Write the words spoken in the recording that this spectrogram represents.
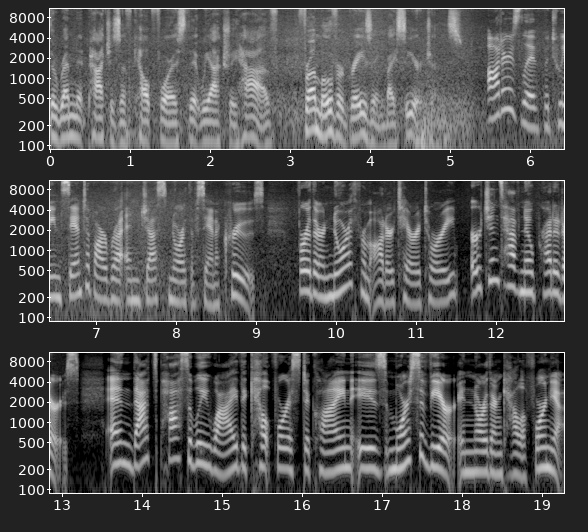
the remnant patches of kelp forest that we actually have from overgrazing by sea urchins. Otters live between Santa Barbara and just north of Santa Cruz. Further north from otter territory, urchins have no predators. And that's possibly why the kelp forest decline is more severe in Northern California.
